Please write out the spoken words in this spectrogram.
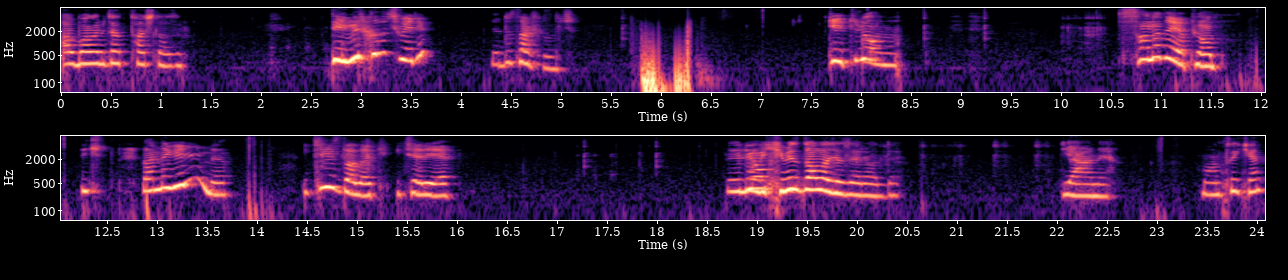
Abi bana bir tane taş lazım. Demir kılıç vereyim. Ya da taş kılıç. Getiriyorum. Ana. Sana da yapıyorum. İç, ben de geleyim mi? İkimiz dalak içeriye. Abi Geliyorum. ikimiz de alacağız herhalde. Yani. Mantıken.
